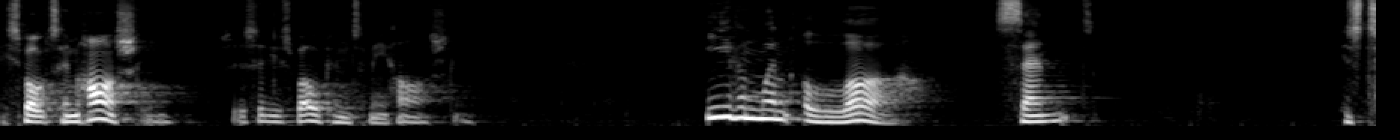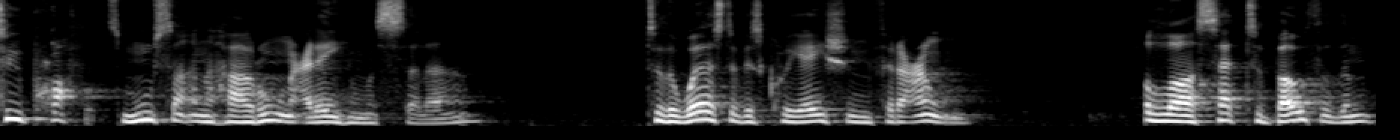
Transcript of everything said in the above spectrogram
He spoke to him harshly. So he said, You've spoken to me harshly. Even when Allah sent his two prophets, Musa and Harun alayhim salam, to the worst of his creation, Fir'aun. Allah said to both of them,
